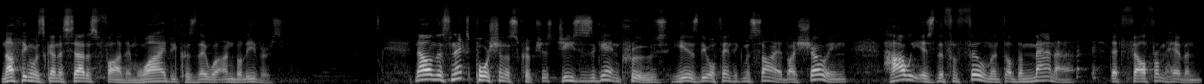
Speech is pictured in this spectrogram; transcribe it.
Nothing was going to satisfy them. Why? Because they were unbelievers. Now, in this next portion of scriptures, Jesus again proves he is the authentic Messiah by showing how he is the fulfillment of the manna that fell from heaven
